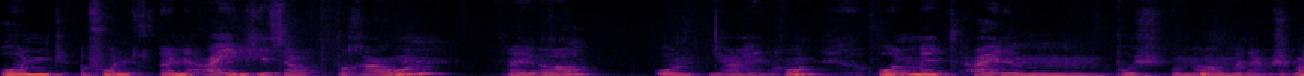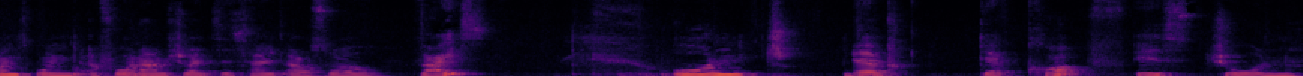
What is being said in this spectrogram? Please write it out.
Und von und eigentlich ist er auch braun. Hellbraun? Und ja, hellbraun. Und mit einem Busch und auch mit einem Schwanz. Und vorne am Schwanz ist halt auch so weiß. Und der, Er- der Kopf ist schon.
